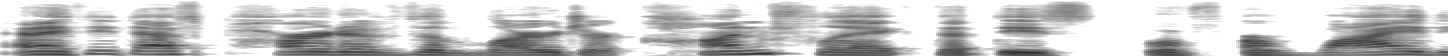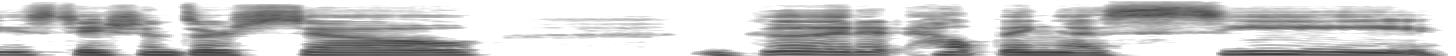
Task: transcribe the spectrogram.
And i think that's part of the larger conflict that these or, or why these stations are so good at helping us see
